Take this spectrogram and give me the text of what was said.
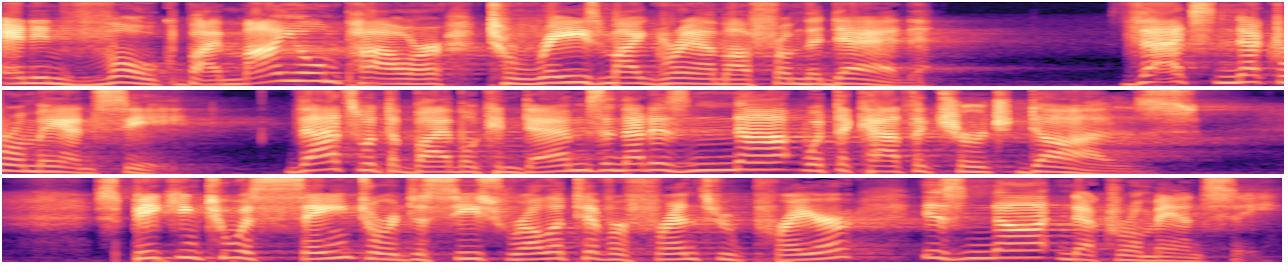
and invoke by my own power to raise my grandma from the dead. That's necromancy. That's what the Bible condemns, and that is not what the Catholic Church does. Speaking to a saint or a deceased relative or friend through prayer is not necromancy.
